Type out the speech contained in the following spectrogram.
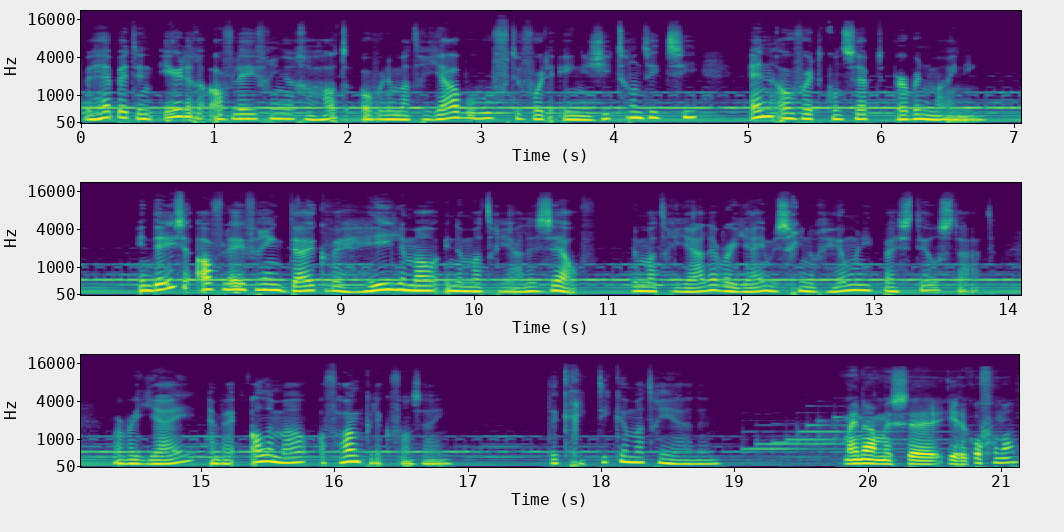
We hebben het in eerdere afleveringen gehad over de materiaalbehoeften voor de energietransitie en over het concept urban mining. In deze aflevering duiken we helemaal in de materialen zelf. De materialen waar jij misschien nog helemaal niet bij stilstaat, maar waar jij en wij allemaal afhankelijk van zijn de kritieke materialen. Mijn naam is uh, Erik Offerman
